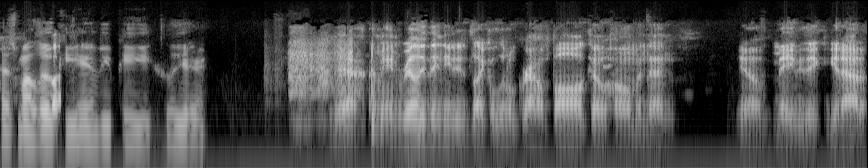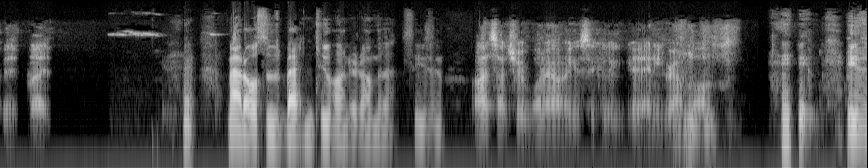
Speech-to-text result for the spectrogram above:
That's my low key MVP leader. yeah, I mean, really, they needed like a little ground ball, go home, and then you know maybe they can get out of it. But Matt Olson's batting 200 on the season. oh, that's not true. One out. I guess they could have any ground ball. he's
